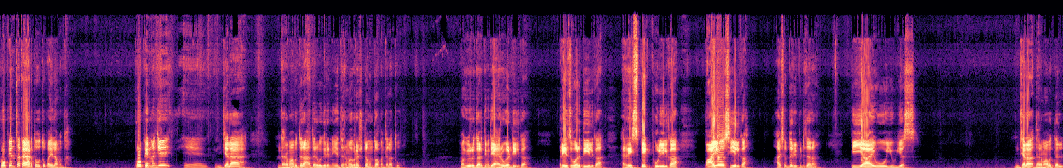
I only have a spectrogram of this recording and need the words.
प्रोफेनचा काय अर्थ होतो पहिला मुद्दा? प्रोफेन म्हणजे ज्याला धर्माबद्दल आदर वगैरे नाही आहे धर्मभ्रष्ट म्हणतो आपण त्याला तो. मग विरोधार्थीमध्ये ॲरोगंट येईल का? प्रेजवर्दी येईल का? रेस्पेक्टफुल येईल का? पायस येईल का? हा शब्द रिपीट झाला. P I O U S ज्याला धर्माबद्दल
